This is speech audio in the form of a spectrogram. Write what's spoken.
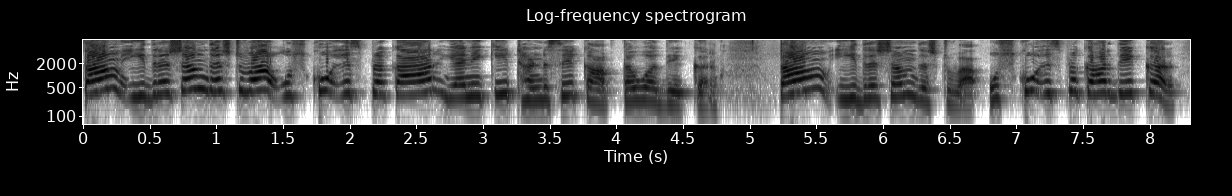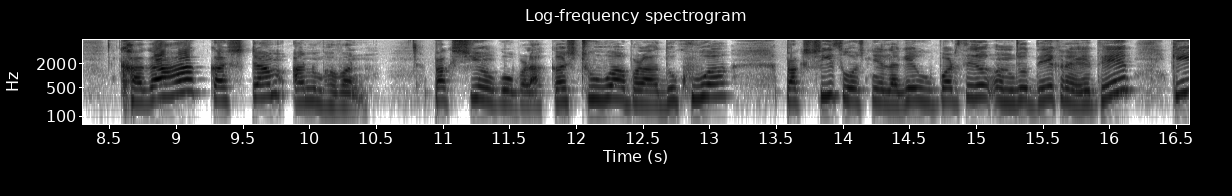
तम ईदृशम दृष्टवा उसको इस प्रकार, यानी कि ठंड से कांपता हुआ देखकर। तम ईदृशम दृष्टवा उसको इस प्रकार देखकर, खगाह कष्टम अनुभवन। पक्षियों को बड़ा कष्ट हुआ, बड़ा दुख हुआ। पक्षी सोचने लगे ऊपर से जो जो देख रहे थे कि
